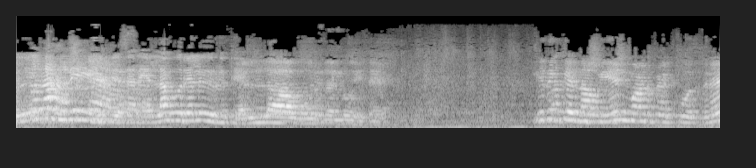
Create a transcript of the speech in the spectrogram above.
ಎಲ್ಲ ಊರಲ್ಲೂ ಇರುತ್ತೆ ಸರ್. ಎಲ್ಲ ಊರಲ್ಲೂ ಇರುತ್ತೆ. ಇದೆ. ಇದಕ್ಕೆ ನಾವು ಏನ್ ಮಾಡ್ಬೇಕು ಅಂದ್ರೆ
